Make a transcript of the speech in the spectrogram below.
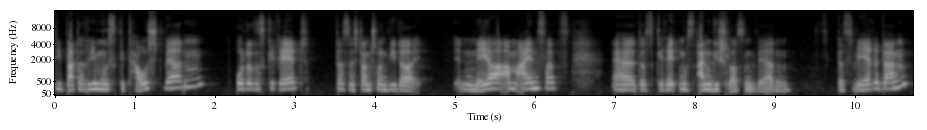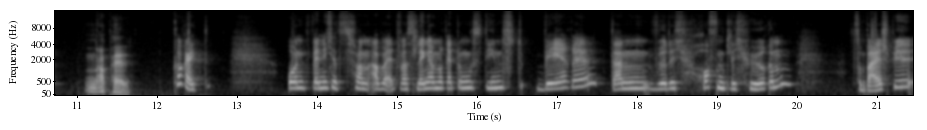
die Batterie muss getauscht werden. Oder das Gerät, das ist dann schon wieder näher am Einsatz, äh, das Gerät muss angeschlossen werden. Das wäre dann. Ein Appell. Korrekt. Und wenn ich jetzt schon aber etwas länger im Rettungsdienst wäre, dann würde ich hoffentlich hören, zum Beispiel,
